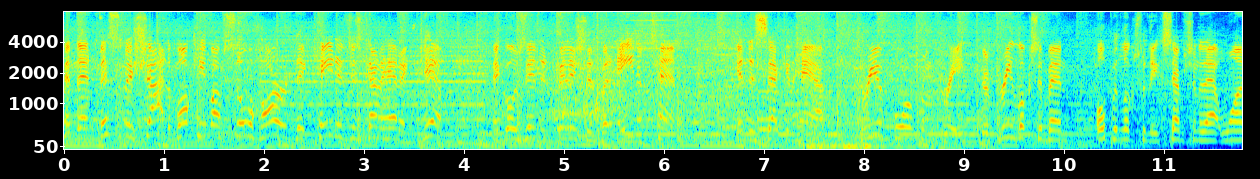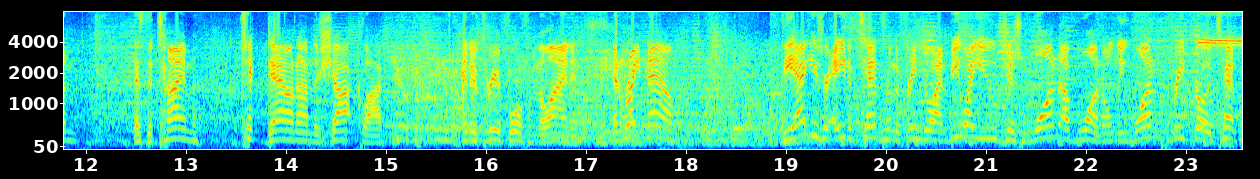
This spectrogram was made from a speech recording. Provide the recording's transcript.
and then missing a shot. The ball came off so hard that Queta just kind of had a gift and goes in and finishes. But 8 of 10 in the second half. Three of four from three. Their three looks have been open looks with the exception of that one as the time ticked down on the shot clock. And they're three or four from the line. And, and right now, the Aggies are 8 of 10 from the free throw line. BYU just one of one, only one free throw attempt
